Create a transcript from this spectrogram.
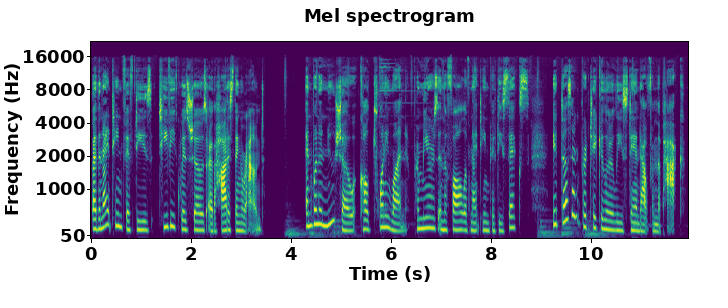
By the 1950s, TV quiz shows are the hottest thing around. And when a new show called 21 premieres in the fall of 1956, it doesn't particularly stand out from the pack.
